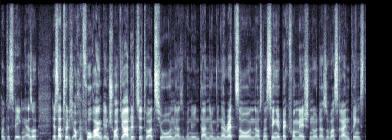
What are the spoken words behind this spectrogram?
Und deswegen, also ist natürlich auch hervorragend in Short Yardage Situationen, also wenn du ihn dann irgendwie in einer Red Zone aus einer Single Back Formation oder sowas reinbringst,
